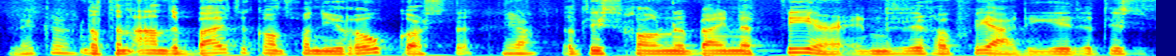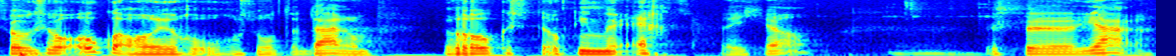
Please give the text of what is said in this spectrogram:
lekker. dat dan aan de buitenkant van die rookkasten... Ja. dat is gewoon eh, bijna teer. En ze zeggen ook van ja, die, eh, dat is sowieso ook al heel ongezond. En daarom roken ze het ook niet meer echt, weet je wel. Dus eh, ja.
